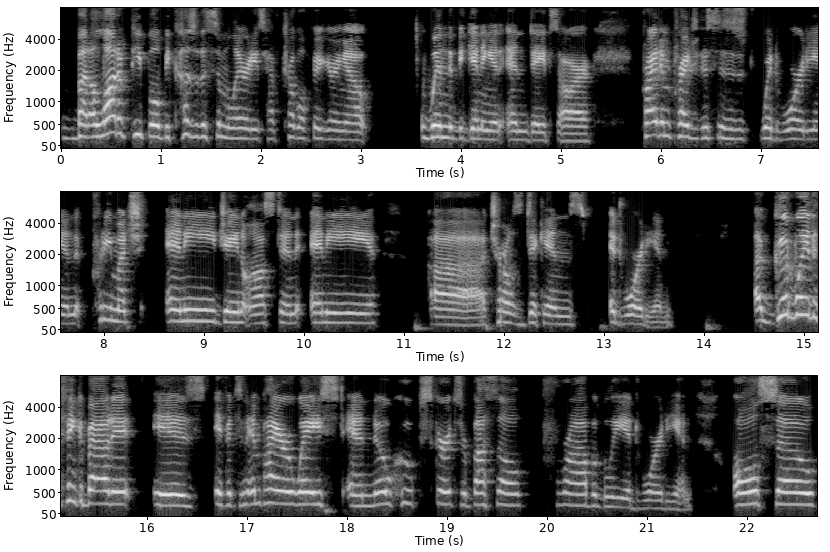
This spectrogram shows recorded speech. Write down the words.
but a lot of people, because of the similarities, have trouble figuring out when the beginning and end dates are. Pride and Prejudice is Edwardian. Pretty much any Jane Austen, any uh, Charles Dickens, Edwardian. A good way to think about it is if it's an empire waist and no hoop skirts or bustle, probably Edwardian. Also,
